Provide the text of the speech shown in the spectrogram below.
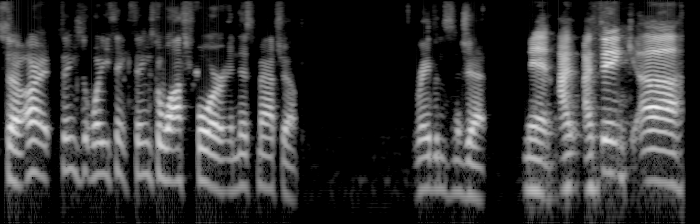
So all right, things. To, what do you think? Things to watch for in this matchup? Ravens and Jet. man, I I think uh,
